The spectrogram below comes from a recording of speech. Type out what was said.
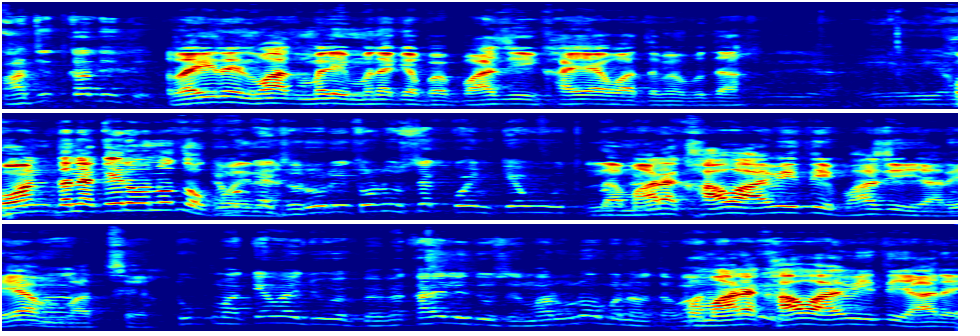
ભાજી જ ખાધી હતી. રહી રહીને વાત મળી મને કે ભાઈ ભાજી ખાઈ આવ્યા તમે બધા. ફોન તને કર્યો નતો કોઈ કોઈને? જરૂરી થોડું છે કોઈને કેવું? એટલે મારે ખાવા આવી હતી ભાજી યાર એમ વાત છે. ટૂંકમાં કહેવાય જોઈએ મેં ખાઈ લીધું છે મારું ન બનાવતા. મારે ખાવા આવી હતી યારે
